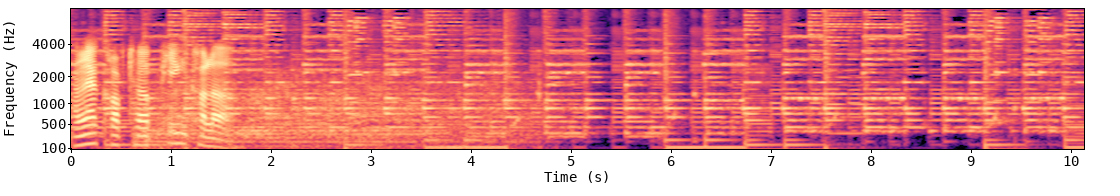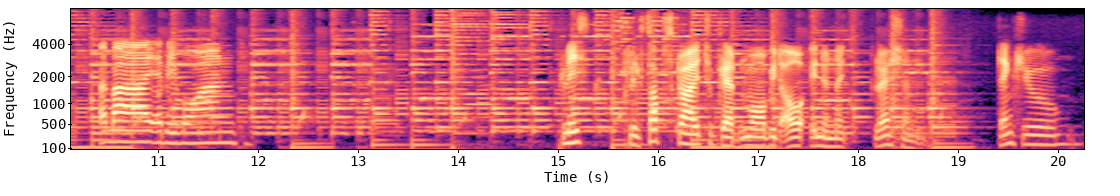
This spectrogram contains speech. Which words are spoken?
Helicopter pink color. Bye bye everyone. Please click subscribe to get more video in the next lesson Thank you.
